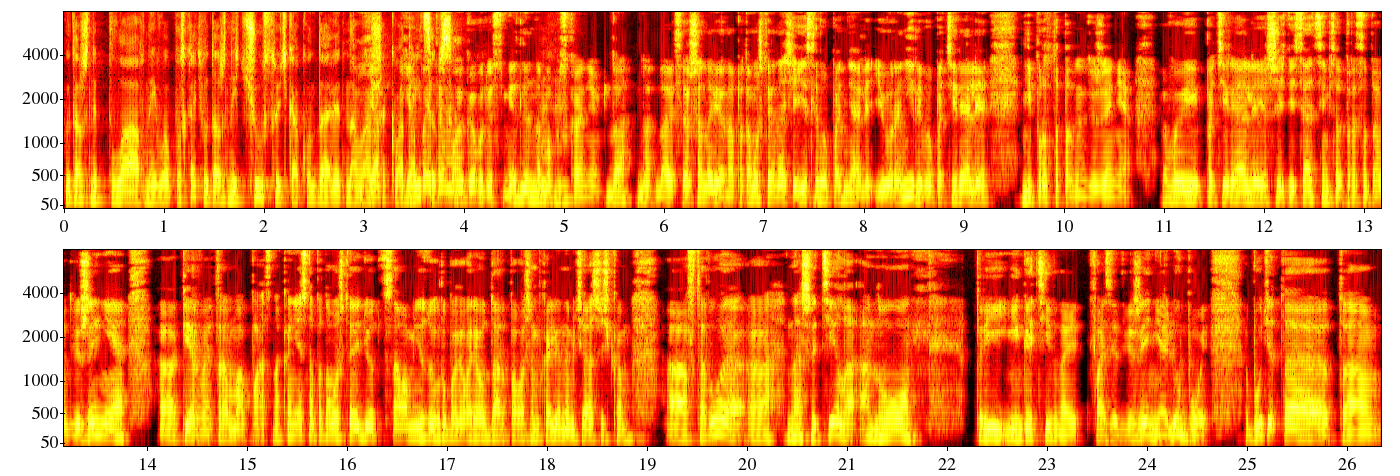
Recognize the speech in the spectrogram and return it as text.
Вы должны плавно его опускать, вы должны чувствовать, как он давит на ваши я, квадрицепсы. Я поэтому и говорю, с медленным угу. опусканием. Да, да, да, совершенно верно. Потому что иначе, если вы подняли и уронили, вы потеряли не просто половину движения, вы потеряли 60-70% движения, Э, первое, травма опасна, конечно, потому что идет в самом низу, грубо говоря, удар по вашим коленным чашечкам. А второе, э, наше тело, оно при негативной фазе движения, любой, будь это там,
